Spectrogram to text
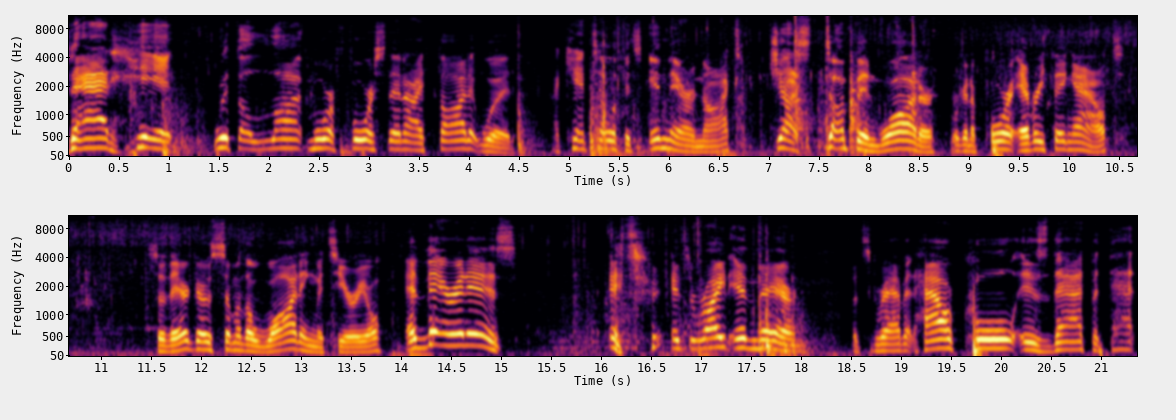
That hit with a lot more force than I thought it would. I can't tell if it's in there or not. Just dumping water. We're gonna pour everything out. So there goes some of the wadding material. And there it is. It's, it's right in there. Let's grab it. How cool is that? But that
